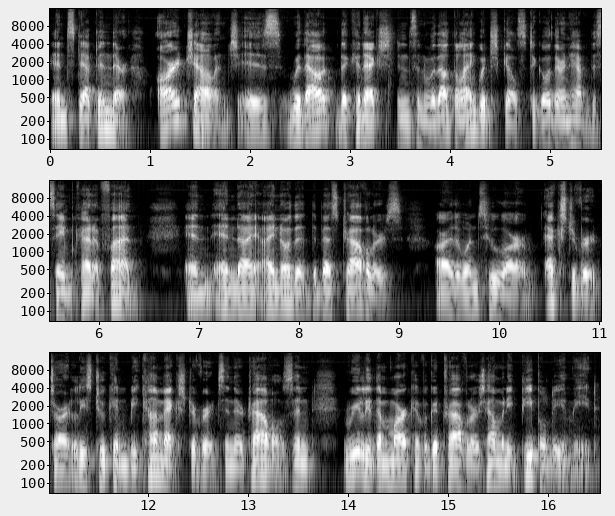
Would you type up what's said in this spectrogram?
and step in there. Our challenge is, without the connections and without the language skills, to go there and have the same kind of fun. And and I, I know that the best travelers are the ones who are extroverts, or at least who can become extroverts in their travels. And really, the mark of a good traveler is how many people do you meet.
